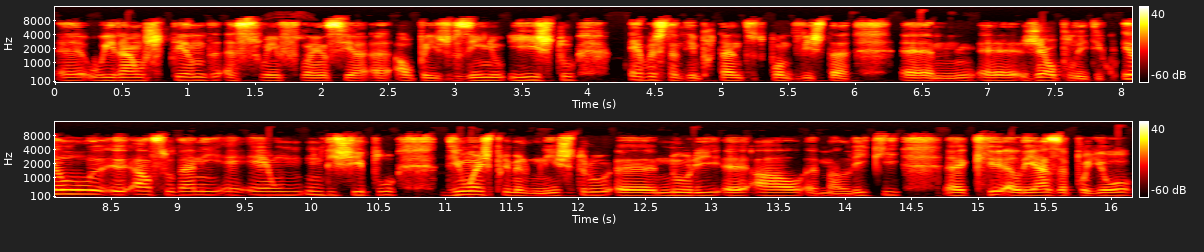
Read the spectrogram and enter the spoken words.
Eh, o Irão estende a sua influência eh, ao país vizinho e isto é bastante importante do ponto de vista um, uh, eh, geopolítico. Ele, uh, Al-Sudani, é, é um, um, discípulo de um ex-primeiro-ministro, uh, Nuri al-Maliki, que, aliás, apoiou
